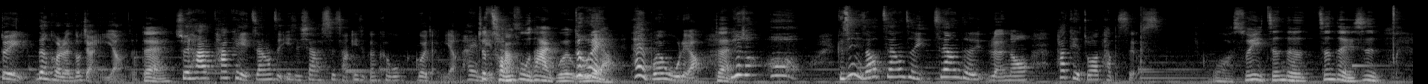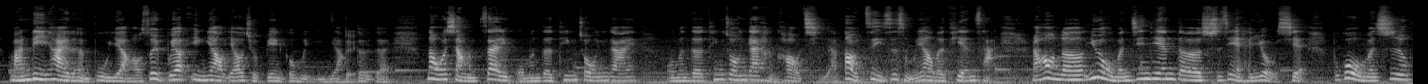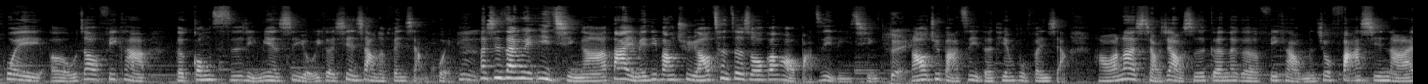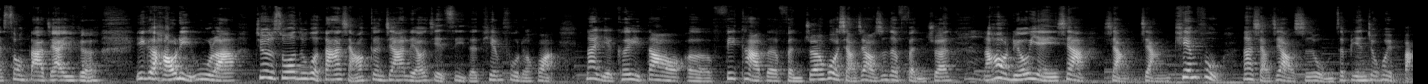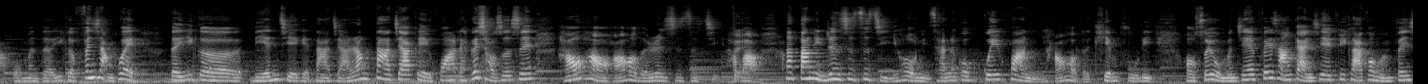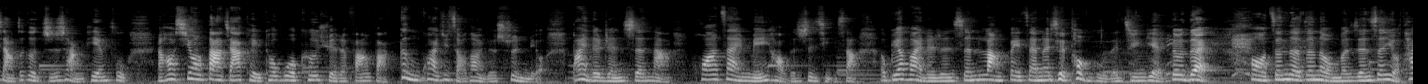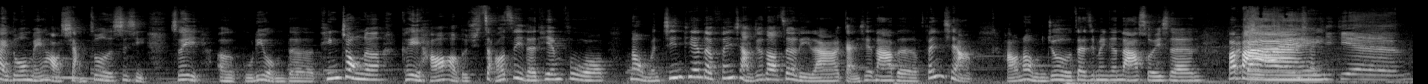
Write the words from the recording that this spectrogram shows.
对任何人都讲一样的，对，所以他他可以这样子一直下市场，一直跟客户客户讲一样，他也就没差重复他也不会无对聊。，他也不会无聊。对我就说哦，可是你知道这样子这样的人哦，他可以做到 top sales。哇，所以真的真的也是蛮厉害的，很不一样哦。所以不要硬要要求别人跟我们一样，对对不对？那我想在我们的听众应该，我们的听众应该很好奇啊，到底自己是什么样的天才？然后呢，因为我们今天的时间也很有限，不过我们是会呃，我知道 Fika。的公司里面是有一个线上的分享会，嗯，那现在因为疫情啊，大家也没地方去，然后趁这时候刚好把自己理清，对然后去把自己的天赋分享。好啊，那小佳老师跟那个 Fika，我们就发心拿来送大家一个 一个好礼物啦。就是说，如果大家想要更加了解自己的天赋的话，那也可以到呃 Fika 的粉砖或小佳老师的粉砖，然后留言一下想讲天赋。那小佳老师，我们这边就会把我们的一个分享会。的一个连接给大家，让大家可以花两个小时的时间，好好好好的认识自己，好不好？那当你认识自己以后，你才能够规划你好好的天赋力。好，所以我们今天非常感谢 Fika 跟我们分享这个职场天赋，然后希望大家可以透过科学的方法，更快去找到你的顺流，把你的人生呐、花在美好的事情上，而不要把你的人生浪费在那些痛苦的经验，对不对？哦，真的真的，我们人生有太多美好想做的事情，所以呃，鼓励我们的听众呢，可以好好的去找到自己的天赋哦。那我们今天的分享就到这里啦，感谢大家的分享。好，那我们就在这边跟大家说一声，拜拜下期见。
